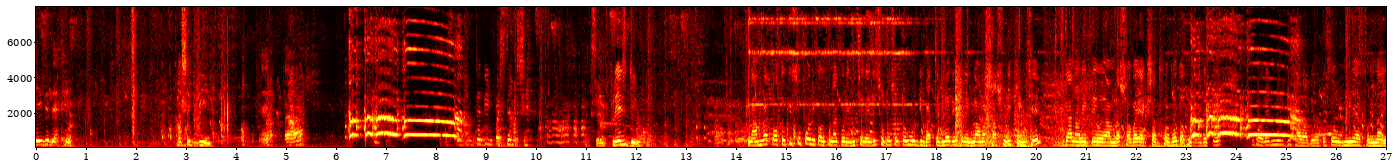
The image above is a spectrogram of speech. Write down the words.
এই যে দেখেন, হাঁসের ডিম একটা, দুইটা ডিম পারছে হাঁসে। ফ্রেশ ডিম। আমরা কত কিছু পরিকল্পনা করি, বুঝছেন? এই যে ছোট ছোট মুরগির বাচ্চাগুলো দেখছেন, এগুলো আমার শাশুড়ি কিনছে। জানুয়ারিতে আমরা সবাই একসাথ হব, তখন আমাদেরকে ঘরের মুরগি খাওয়াবে, অথচ উনি এখন নাই,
